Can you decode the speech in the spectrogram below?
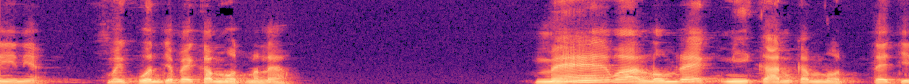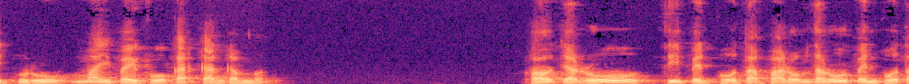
นี้เนี่ย ไม่ควรจะไปกำหนดมันแล้ว แม้ว่าลมแรกมีการกำหนด แต่จิตผู้รู้ไม่ไปโฟกัสการกำหนด เขาจะรู้ที่เป็นโผตพารมถ้ารู้เป็นโผต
